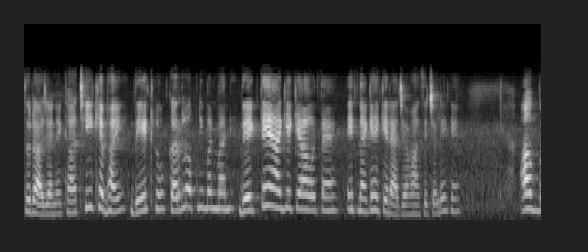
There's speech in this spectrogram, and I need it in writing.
तो राजा ने कहा, ठीक है भाई, देख लो, कर लो अपनी मनमानी। देखते हैं आगे क्या होता है। इतना कह के राजा वहाँ से चले गए। अब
